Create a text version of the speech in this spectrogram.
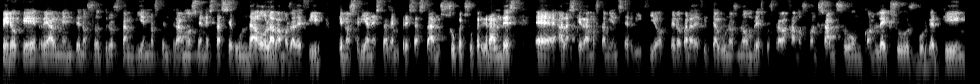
pero que realmente nosotros también nos centramos en esta segunda ola, vamos a decir, que no serían estas empresas tan súper, súper grandes eh, a las que damos también servicio. Pero para decirte algunos nombres, pues trabajamos con Samsung, con Lexus, Burger King,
